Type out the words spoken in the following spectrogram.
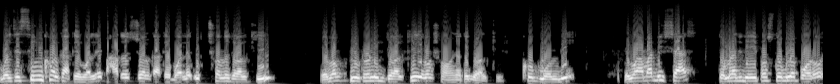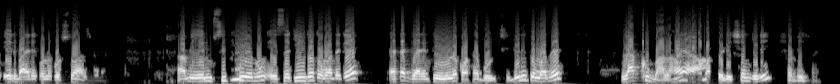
বলছে, শৃঙ্খল কাকে বলে? ভাদস জল কাকে বলে? উচ্ছন্ন জল কি? এবং প্লুটনিক জল কি? এবং সহজাত জল কি? খুব মন দিয়ে এবং আমার বিশ্বাস তোমরা যদি এই প্রশ্নগুলো পড়ো এর বাইরে কোনো প্রশ্ন আসবে না। আমি এমসিকিউ এবং এসএকিউ তো তোমাদেরকে একটা গ্যারান্টি মূলক কথা বলছি। যদি তোমাদের লাভ খুব ভালো হয় আর আমার প্রেডিকশন যদি সঠিক হয়।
